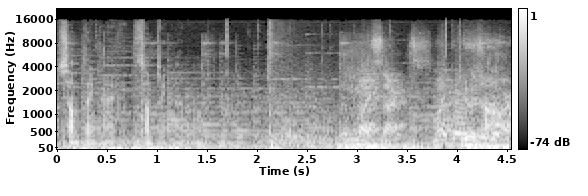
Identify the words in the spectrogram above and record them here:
something. I- Something. I don't know. My sights. My bow is on your.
